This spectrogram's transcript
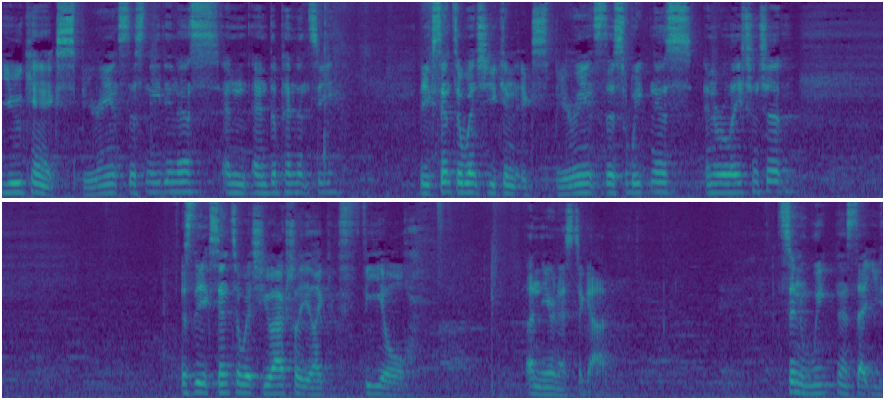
you can experience this neediness and, and dependency, the extent to which you can experience this weakness in a relationship, is the extent to which you actually like feel a nearness to God. It's in weakness that you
